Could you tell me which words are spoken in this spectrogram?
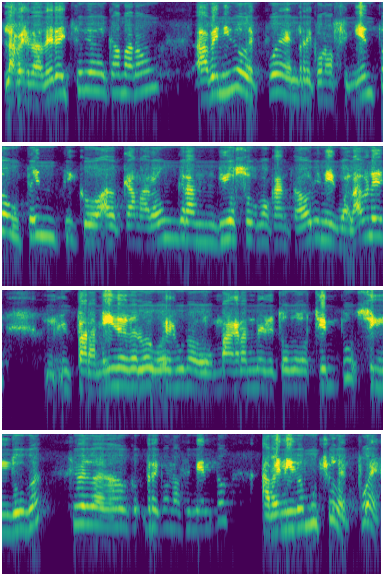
La verdadera historia de Camarón ha venido después, el reconocimiento auténtico al Camarón grandioso como cantador inigualable, para mí desde luego es uno de los más grandes de todos los tiempos, sin duda, ese verdadero reconocimiento ha venido mucho después,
